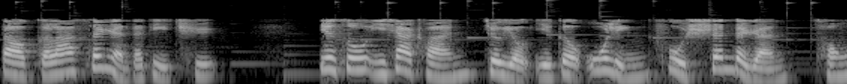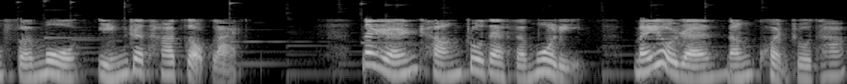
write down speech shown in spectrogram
到格拉森人的地区。耶稣一下船，就有一个乌灵附身的人从坟墓迎着他走来。那人常住在坟墓里，没有人能捆住他，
